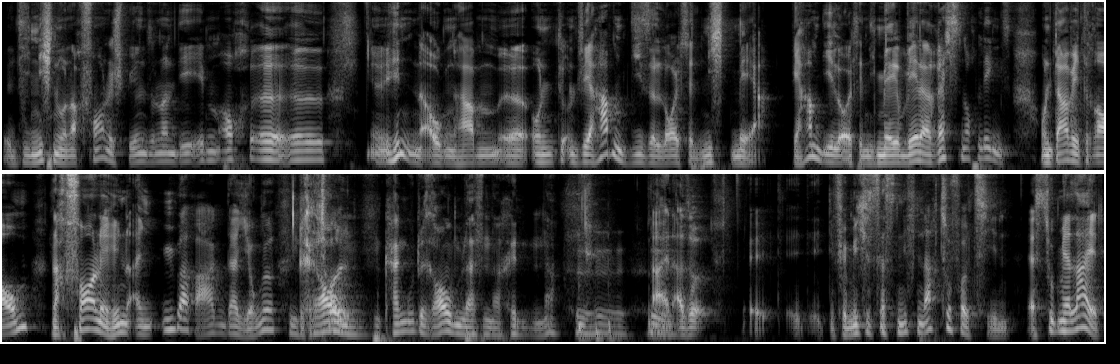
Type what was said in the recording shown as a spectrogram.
die nicht nur nach vorne spielen, sondern die eben auch äh, äh, hinten Augen haben. Äh, und, und wir haben diese Leute nicht mehr. Wir haben die Leute nicht mehr, weder rechts noch links. Und David Raum nach vorne hin, ein überragender Junge. Toll. Raum. Man kann gut Raum lassen nach hinten. Ne? Nein, also äh, für mich ist das nicht nachzuvollziehen. Es tut mir leid.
